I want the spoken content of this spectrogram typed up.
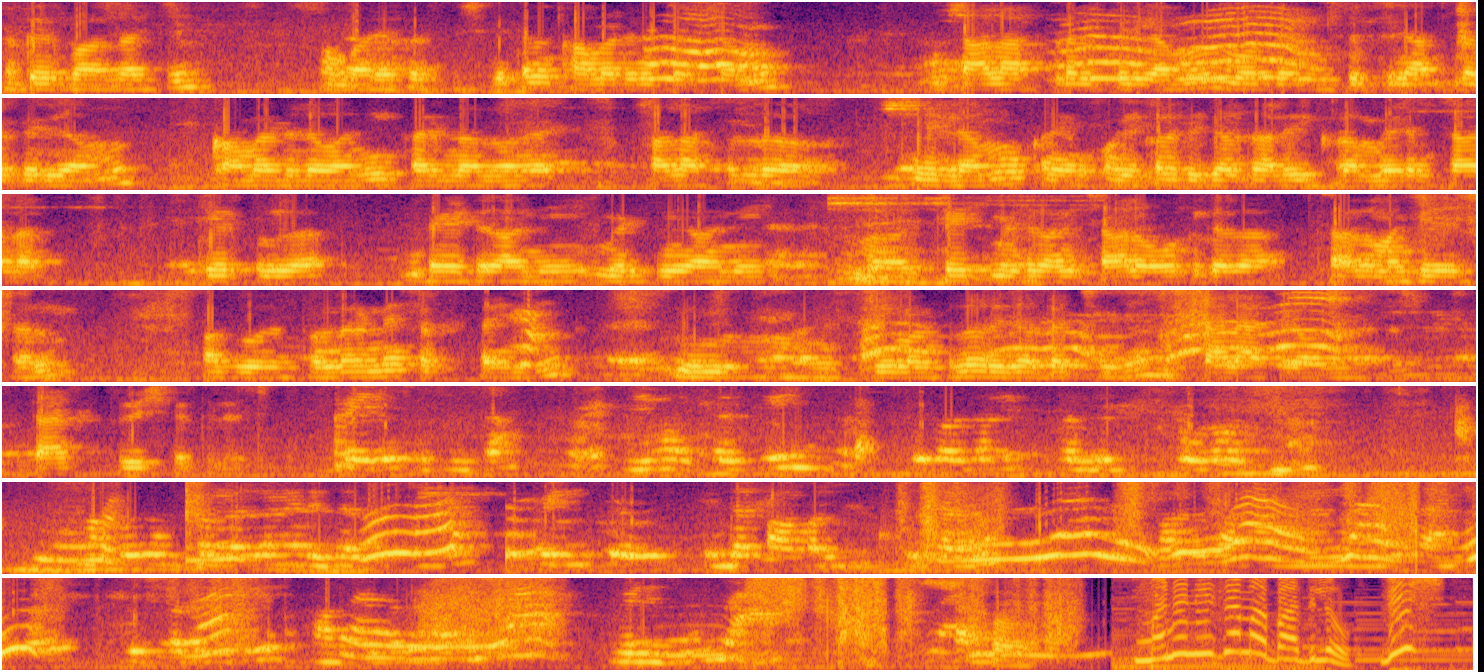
నా పేరు బాలరాజు మా భార్య పేరు సుష్మిత మేము చేస్తాము. చాలా హాస్పిటల్ తిరిగాము మోర్ దెన్ ఫిఫ్టీన్ హాస్పిటల్ తిరిగాము కామెడీలో కానీ కరీంనగర్లో చాలా హాస్పిటల్లో వెళ్ళాము కానీ ఎక్కడ రిజల్ట్ రాలేదు. ఇక్కడ మేడం చాలా కేర్ఫుల్గా డైట్ కానీ మెడిసిన్ కానీ ట్రీట్మెంట్ కానీ చాలా ఓపికగా చాలా మంచిగా చేశారు. మాకు తొందరగానే సక్సెస్ అయింది. త్రీ మంత్స్లో రిజల్ట్ వచ్చింది. చాలా హ్యాపీగా ఉన్నాను ట్యాక్స్ ఫీజ్ పెట్టలేదు పేరు సుస్మిత మేము ఇక్కడికి టూ థౌజండ్ ట్వంటీ టూలో వచ్చినాం. మాకు తొందరగానే రిజల్ట్ వచ్చింది. ట్విన్స్ ఇద్దరు పాపలు పుట్టారు. మాకు చాలా ఆనందంగా ఉంది. థాంక్స్ ఫర్ పుష్పకి హాస్పిటల్ మేనేజ్మెంట్ మన నిజామాబాద్లో విష్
